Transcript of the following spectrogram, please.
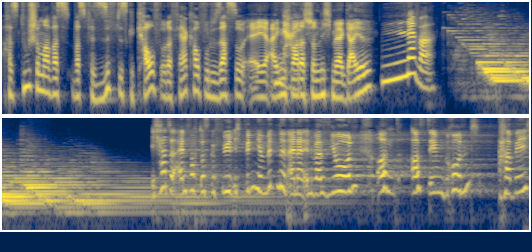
Hast du schon mal was, was Versifftes gekauft oder verkauft, wo du sagst so, ey, eigentlich war Nein. das schon nicht mehr geil? Never. Ich hatte einfach das Gefühl, ich bin hier mitten in einer Invasion und aus dem Grund habe ich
